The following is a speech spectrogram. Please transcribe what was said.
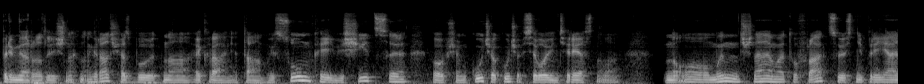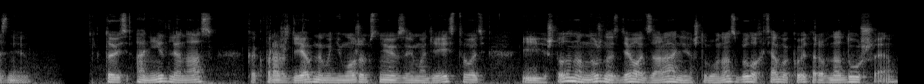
Пример различных наград сейчас будет на экране. Там и сумка, и вещицы, в общем, куча-куча всего интересного. Но мы начинаем эту фракцию с неприязни. То есть они для нас как враждебны, мы не можем с ними взаимодействовать, и что-то нам нужно сделать заранее, чтобы у нас было хотя бы какое-то равнодушие.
